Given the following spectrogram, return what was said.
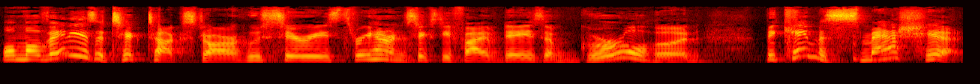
Well, Mulvaney is a TikTok star whose series 365 Days of Girlhood became a smash hit.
